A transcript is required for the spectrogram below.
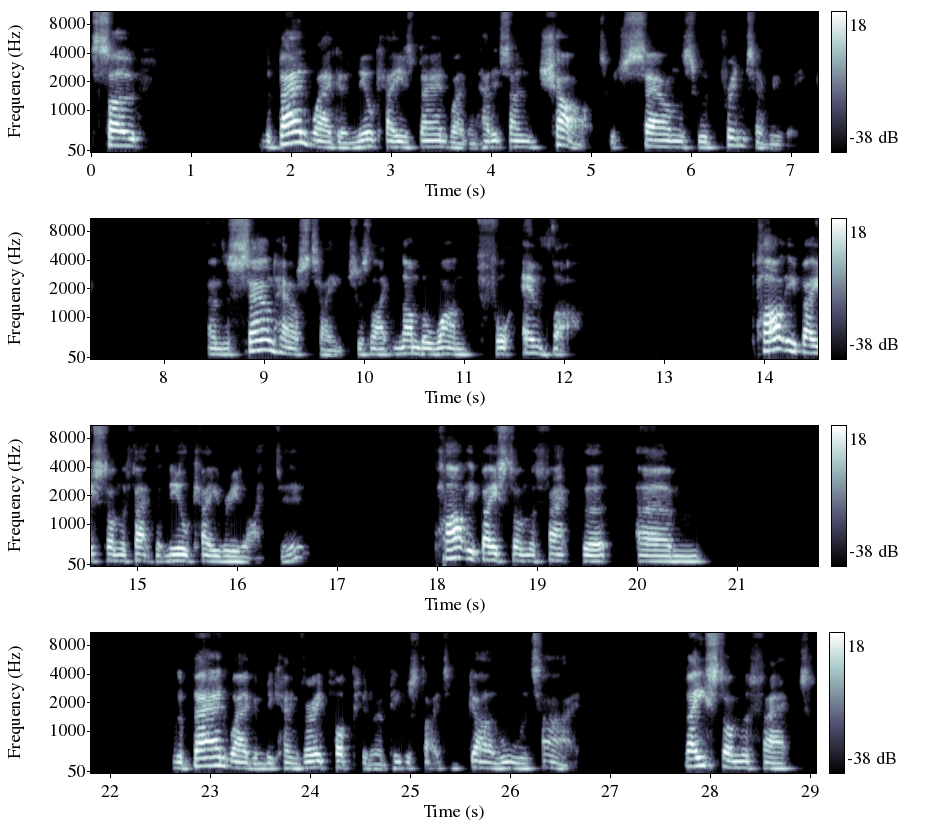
so the bandwagon, Neal Kay's bandwagon, had its own chart, which Sounds would print every week. And the Soundhouse tapes was like number one forever. Partly based on the fact that Neal Kay really liked it, partly based on the fact that um, the bandwagon became very popular and people started to go all the time, based on the fact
